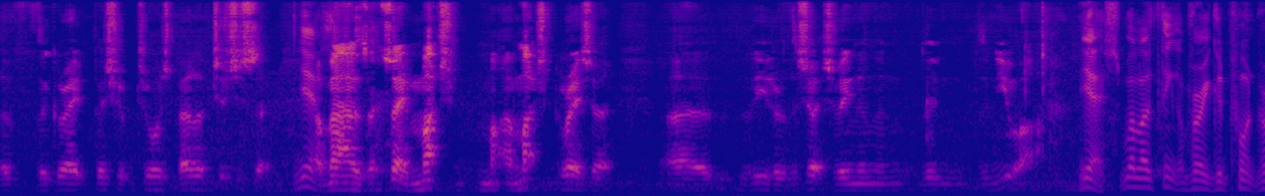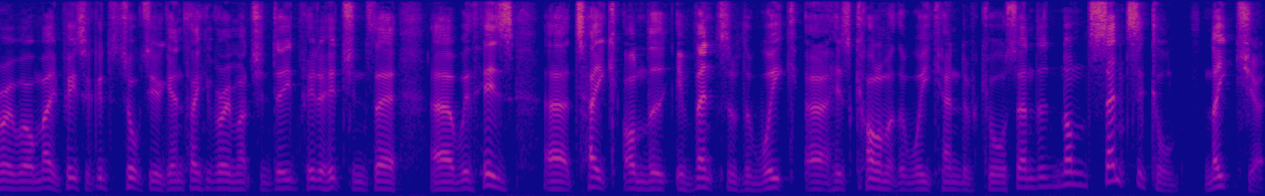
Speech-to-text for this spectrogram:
of the great Bishop George Bell of Chichester. Yes. A man, as I say, much a much greater uh, leader of the Church of England than, than, than, you are. Yes, well, I think a very good point, very well made. Peter, good to talk to you again. Thank you very much indeed. Peter Hitchens there uh, with his uh, take on the events of the week, uh, his column at the weekend, of course, and the nonsensical nature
